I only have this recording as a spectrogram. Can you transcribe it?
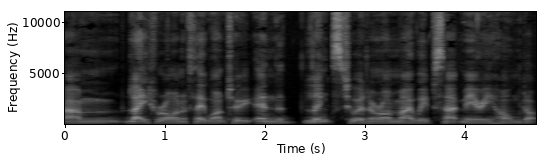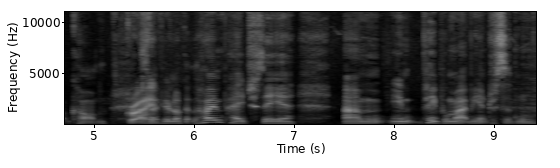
um, later on if they want to. And the links to it are on my website, maryholm.com. Great. So if you look at the homepage there, um, you, people might be interested in,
